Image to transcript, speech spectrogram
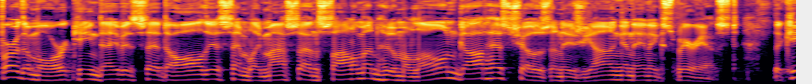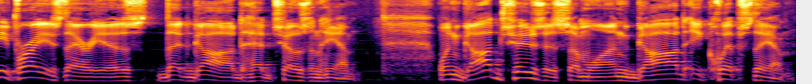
Furthermore, King David said to all the assembly, My son Solomon, whom alone God has chosen, is young and inexperienced. The key phrase there is that God had chosen him. When God chooses someone, God equips them.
